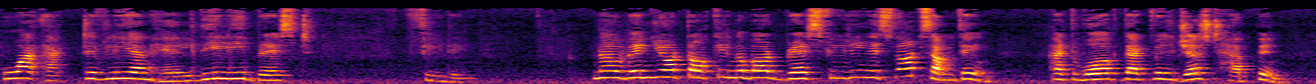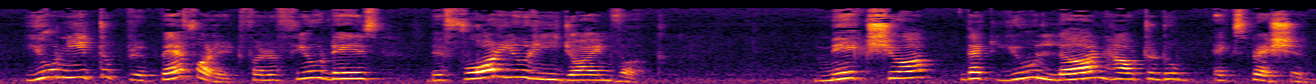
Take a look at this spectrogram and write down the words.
who are actively and healthily breastfeeding. Now, when you're talking about breastfeeding, it's not something at work that will just happen. You need to prepare for it for a few days before you rejoin work. Make sure that you learn how to do expression,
